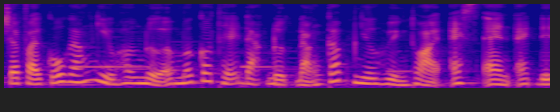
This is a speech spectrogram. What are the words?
sẽ phải cố gắng nhiều hơn nữa mới có thể đạt được đẳng cấp như huyền thoại SNSD.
